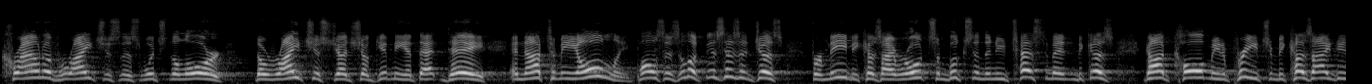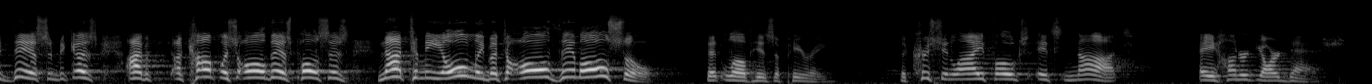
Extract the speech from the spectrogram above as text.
crown of righteousness, which the Lord, the righteous judge, shall give me at that day, and not to me only. Paul says, Look, this isn't just for me because I wrote some books in the New Testament, and because God called me to preach, and because I did this, and because I've accomplished all this. Paul says, Not to me only, but to all them also that love his appearing. The Christian life, folks, it's not a hundred yard dash.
